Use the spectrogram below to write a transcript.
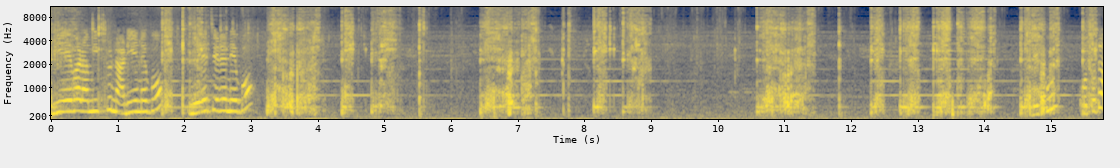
দিয়ে এবার আমি একটু নাড়িয়ে নেব, নেড়ে চেড়ে নেব। দেখুন, কতটা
